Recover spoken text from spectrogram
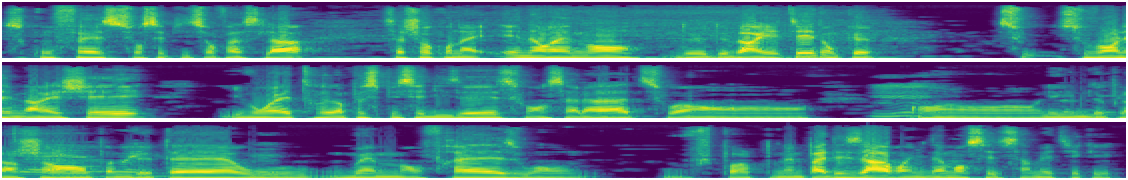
ce qu'on fait sur ces petites surfaces là sachant qu'on a énormément de, de variétés. Donc euh, sou- souvent les maraîchers ils vont être un peu spécialisés soit en salade soit en Mhm. en légumes de plein champ, pommes de terre ou, ou même en fraises ou en je parle même pas des arbres évidemment c'est un métier qui est,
